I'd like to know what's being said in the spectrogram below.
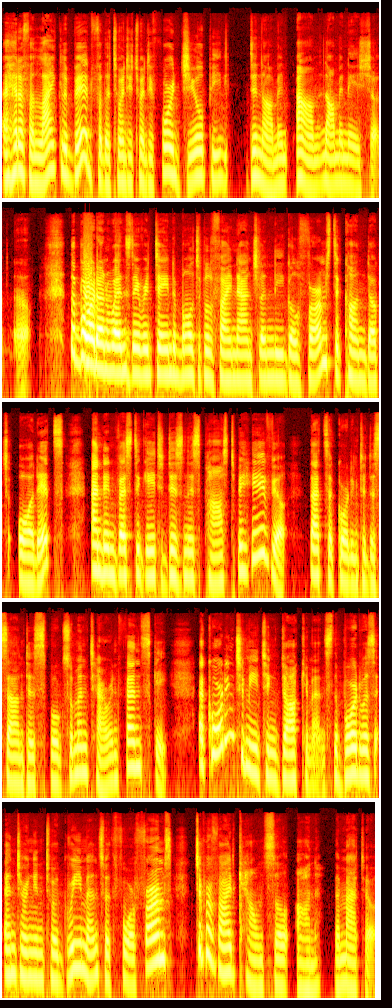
ahead of a likely bid for the 2024 GOP denomin- um, nomination. The board on Wednesday retained multiple financial and legal firms to conduct audits and investigate Disney's past behavior. That's according to DeSantis spokeswoman Taryn Fenske. According to meeting documents, the board was entering into agreements with four firms to provide counsel on the matter.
